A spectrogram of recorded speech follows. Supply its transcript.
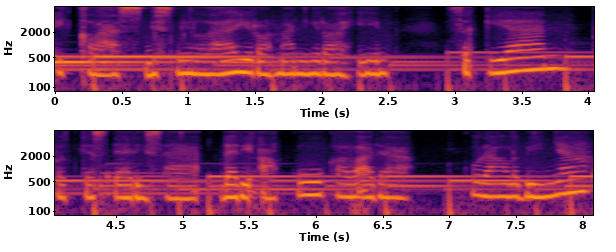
ikhlas. Bismillahirrahmanirrahim. Sekian podcast dari sa dari aku. Kalau ada kurang lebihnya,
